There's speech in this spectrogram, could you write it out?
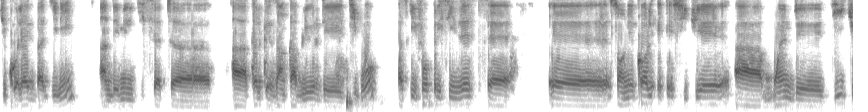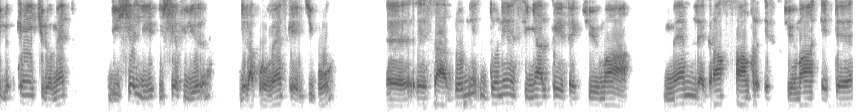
du collègue Badini en 2017 à quelques encablures de Djibo, parce qu'il faut préciser, son école était située à moins de 10 15 km du chef-lieu de la province qui est Djibo. Euh, et ça a donné, un signal qu'effectivement, même les grands centres, effectivement, étaient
